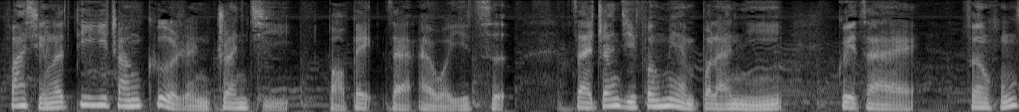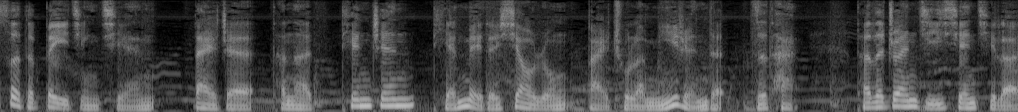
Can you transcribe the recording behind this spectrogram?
发行了第一张个人专辑《宝贝再爱我一次》。在专辑封面，布兰妮跪在粉红色的背景前，带着她那天真甜美的笑容，摆出了迷人的姿态。她的专辑掀起了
